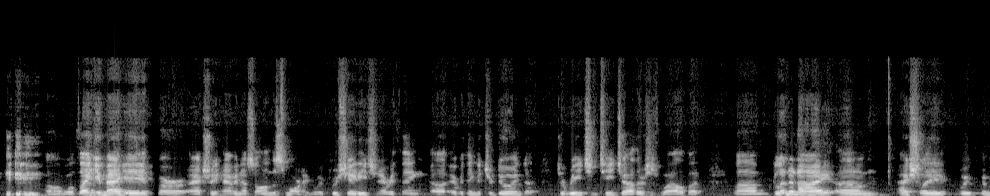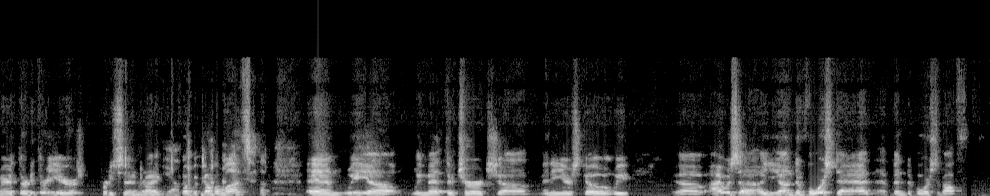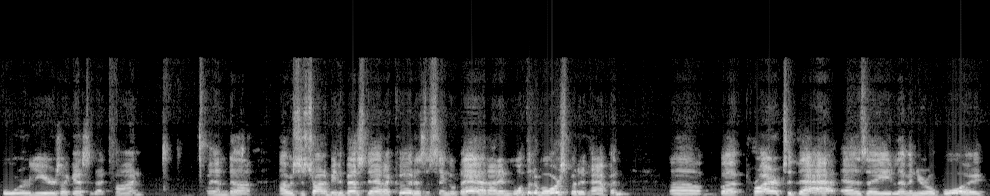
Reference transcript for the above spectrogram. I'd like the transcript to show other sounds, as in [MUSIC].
[CLEARS THROAT] Uh, well, thank you, Maggie, for actually having us on this morning. We appreciate each and everything, uh, everything that you're doing to to reach and teach others as well. But um, Glenn and I um, actually we've been married 33 years. Pretty soon, right? Yep. A couple, couple [LAUGHS] months, and we uh, we met through church uh, many years ago, and we uh, I was a, a, young divorced dad. I've been divorced about four years, I guess, at that time, and uh, I was just trying to be the best dad I could as a single dad. I didn't want the divorce, but it happened. Uh, but prior to that, as a 11 year old boy,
